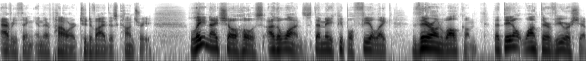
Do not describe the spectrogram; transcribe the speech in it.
everything in their power to divide this country. Late night show hosts are the ones that make people feel like they're unwelcome, that they don't want their viewership,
